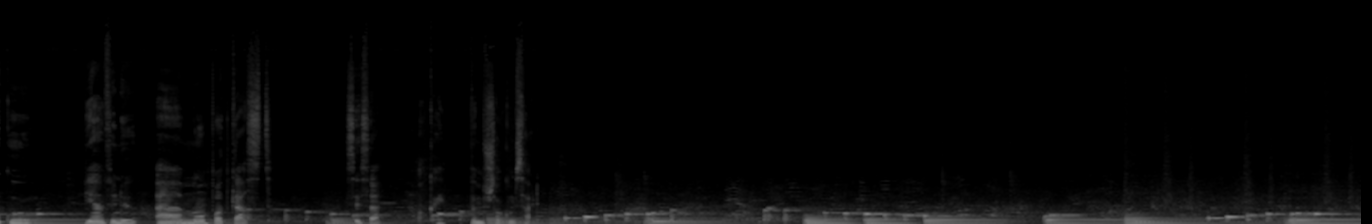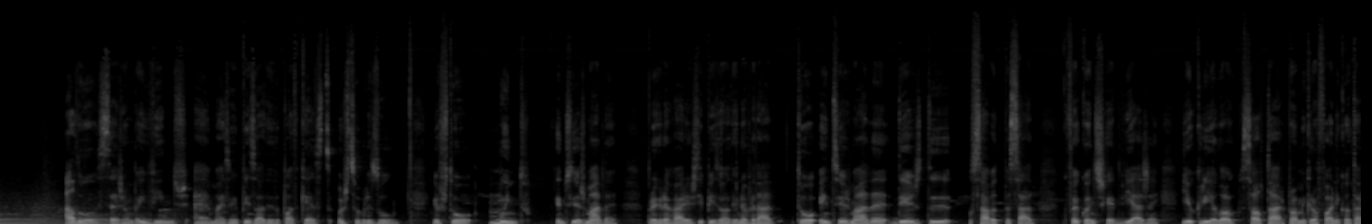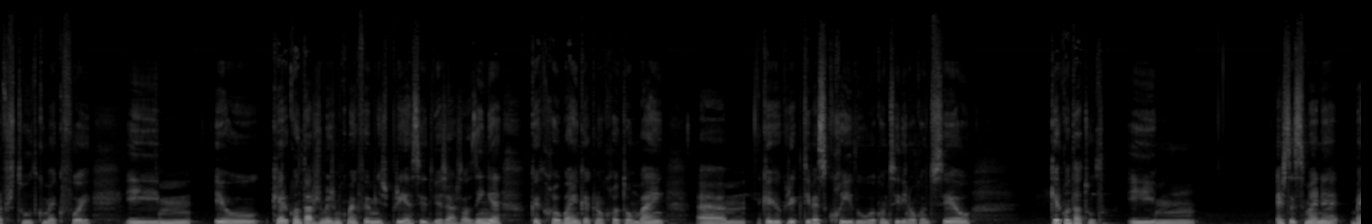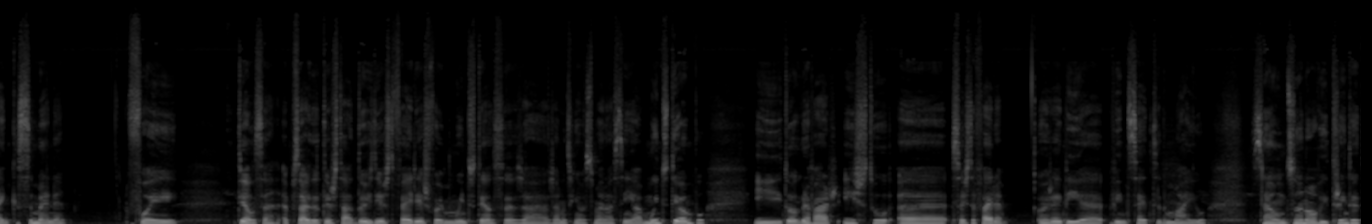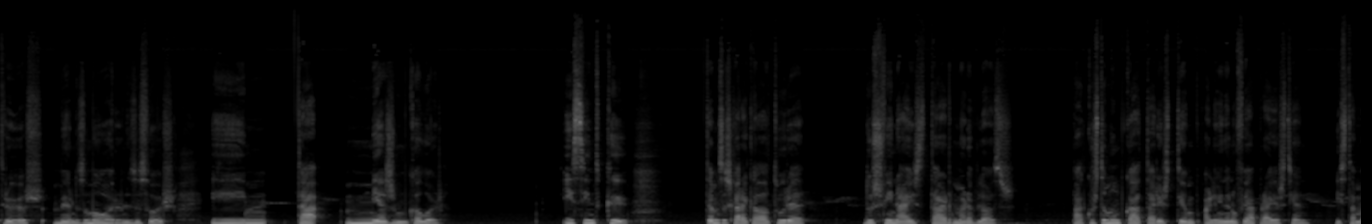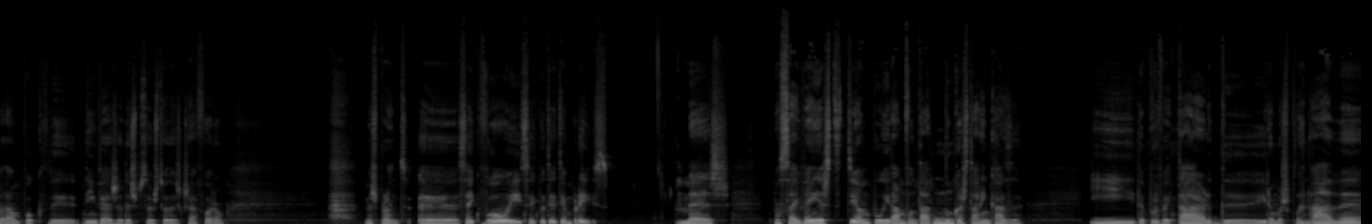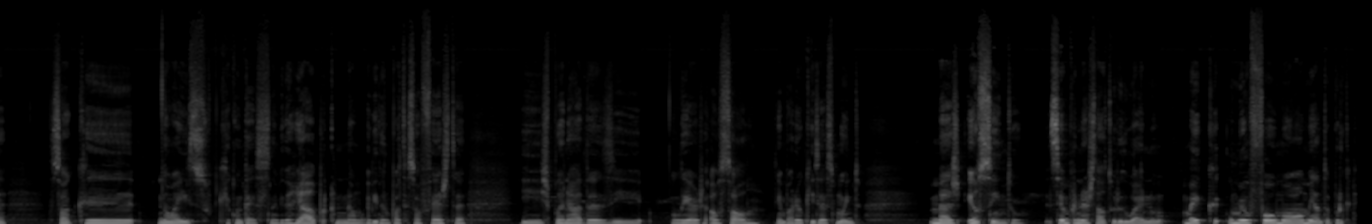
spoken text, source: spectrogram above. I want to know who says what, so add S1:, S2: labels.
S1: Coucou, bienvenue à mon podcast. C'est ça? Ok, vamos só começar. Alô, sejam bem-vindos a mais um episódio do podcast Hoje sobre Azul. Eu estou muito entusiasmada para gravar este episódio. Na verdade, estou entusiasmada desde o sábado passado, que foi quando cheguei de viagem, e eu queria logo saltar para o microfone e contar-vos tudo, como é que foi. E hum, eu quero contar-vos mesmo como é que foi a minha experiência de viajar sozinha, o que é que correu bem, o que é que não correu tão bem, um, o que é que eu queria que tivesse corrido, acontecido e não aconteceu. Quero contar tudo. E hum, esta semana, bem, que semana, foi tensa, apesar de eu ter estado dois dias de férias, foi muito tensa, já, já não tinha uma semana assim há muito tempo e estou a gravar isto uh, sexta-feira, hoje é dia 27 de maio, são 19h33, menos uma hora nos Açores e está mesmo calor. E sinto que estamos a chegar àquela altura dos finais de tarde maravilhosos. Pá, custa-me um bocado estar este tempo. Olha, ainda não fui à praia este ano. Isso está-me a dar um pouco de, de, inveja das pessoas todas que já foram. Mas pronto, uh, sei que vou e sei que vou ter tempo para isso. Mas, não sei, vem este tempo e dá-me vontade de nunca estar em casa. E de aproveitar, de ir a uma esplanada. Só que não é isso que acontece na vida real, porque não, a vida não pode ser só festa e esplanadas e ler ao sol, embora eu quisesse muito, mas eu sinto, sempre nesta altura do ano, meio que o meu FOMO aumenta, porque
